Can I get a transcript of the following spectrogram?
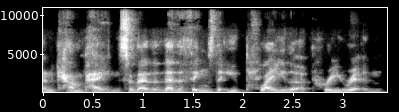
and campaigns. So they're the, they're the things that you play that are pre-written,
